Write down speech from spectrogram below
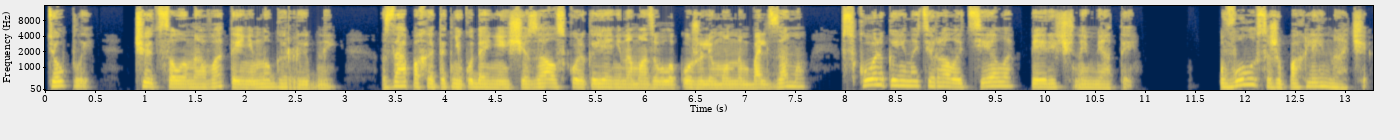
теплый, чуть солоноватый и немного рыбный. Запах этот никуда не исчезал, сколько я не намазывала кожу лимонным бальзамом, сколько не натирала тело перечной мятой. Волосы же пахли иначе.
